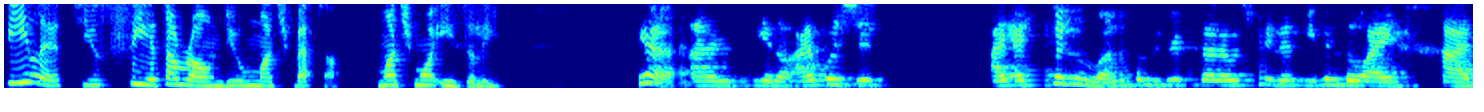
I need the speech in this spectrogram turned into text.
feel it, you see it around you much better, much more easily. Yeah. And, you know, I was just, I, I couldn't run from the grief that I was feeling, even though I had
